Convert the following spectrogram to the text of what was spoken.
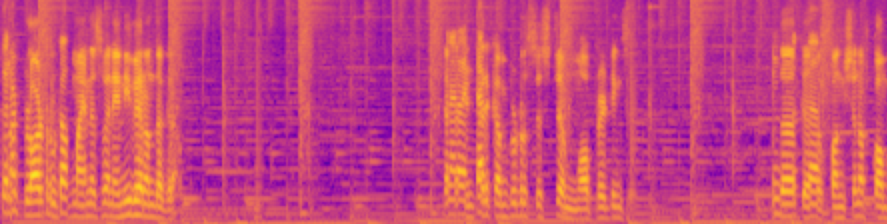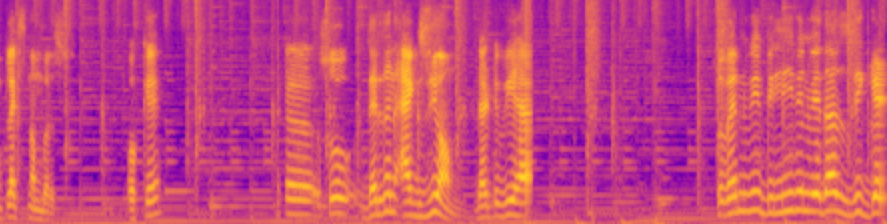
cannot plot root of minus 1 anywhere on the graph the entire computer system operating system, the function of complex numbers. Okay? Uh, so there is an axiom that we have. So when we believe in vedas we get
